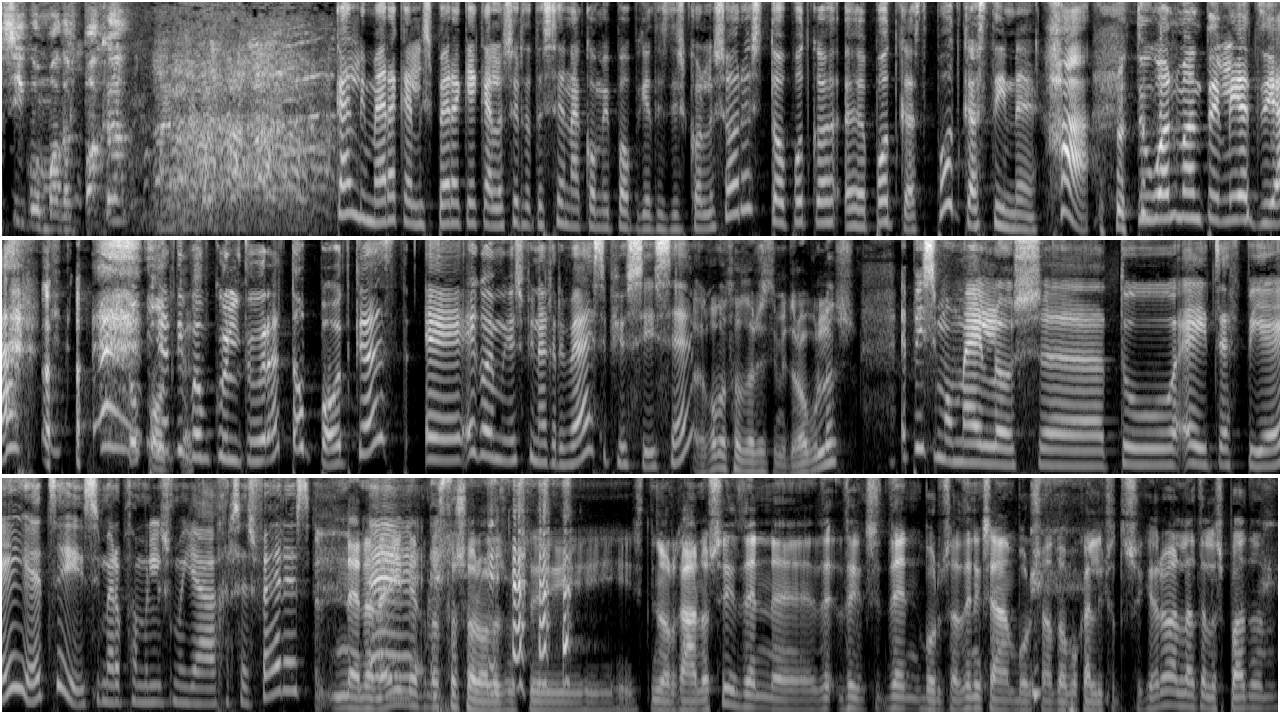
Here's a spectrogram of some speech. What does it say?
that sequel, motherfucker. Καλημέρα, καλησπέρα και καλώς ήρθατε σε ένα ακόμη pop για τις δύσκολες ώρες. Το podca- ε, podcast. Podcast είναι. Χα! του oneman.gr. για την pop κουλτούρα. Το podcast. Ε, εγώ είμαι η Ιωσήφινα Γρυβαία. Εσύ ποιος είσαι; Εγώ είμαι ο Θοδωρής Δημητρόπουλος. Επίσημο μέλος του HFPA, έτσι. Σήμερα που θα μιλήσουμε για χρυσές σφαίρες. Ναι, ναι, ναι, Ε, είναι γνωστός ο ρόλος μου στη, στην οργάνωση. Δεν, ε, δε- δεν, δεν, μπορούσα, δεν ήξερα αν μπορούσα να το αποκαλύψω τόσο καιρό, αλλά τέλος πάντων ήρ-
